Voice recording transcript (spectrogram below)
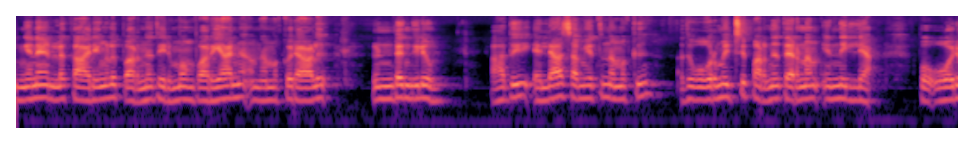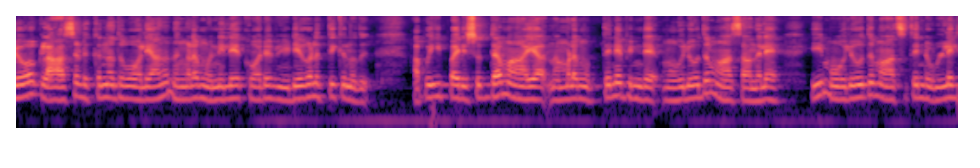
ഇങ്ങനെയുള്ള കാര്യങ്ങൾ പറഞ്ഞു തരുമ്പം പറയാൻ നമുക്കൊരാൾ ഉണ്ടെങ്കിലും അത് എല്ലാ സമയത്തും നമുക്ക് അത് ഓർമ്മിച്ച് പറഞ്ഞു തരണം എന്നില്ല. അപ്പോൾ ഓരോ ക്ലാസ് എടുക്കുന്നത് പോലെയാണ് നിങ്ങളെ മുന്നിലേക്ക് ഓരോ വീഡിയോകൾ എത്തിക്കുന്നത്. അപ്പോൾ ഈ പരിശുദ്ധമായ നമ്മളെ മുത്തിനബിന്റെ മൗലൂദ് മാസമാണല്ലേ ഈ മൗലൂദ് മാസത്തിന്റെ ഉള്ളിൽ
